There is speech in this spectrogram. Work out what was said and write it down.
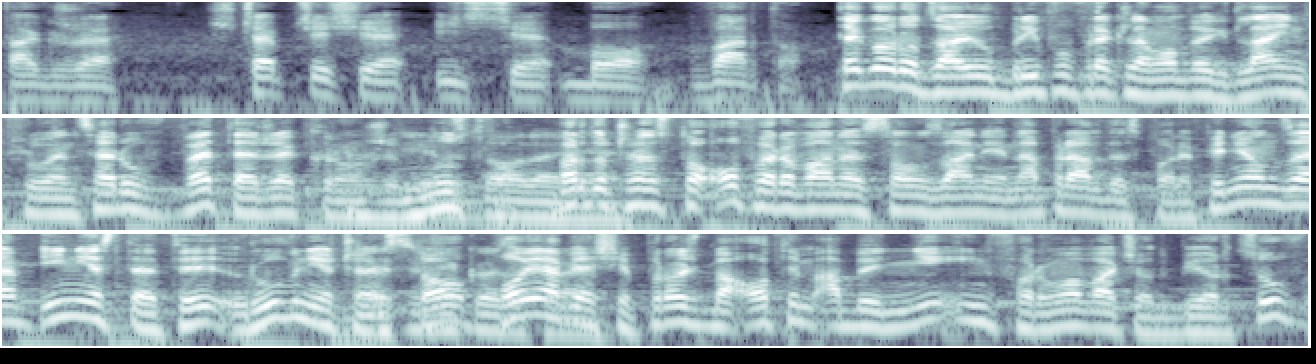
także szczepcie się, idźcie, bo warto. Tego rodzaju briefów reklamowych dla influencerów w eterze krąży mnóstwo. Bardzo często oferowane są za nie naprawdę spore pieniądze i niestety równie często pojawia się prośba o tym, aby nie informować odbiorców,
